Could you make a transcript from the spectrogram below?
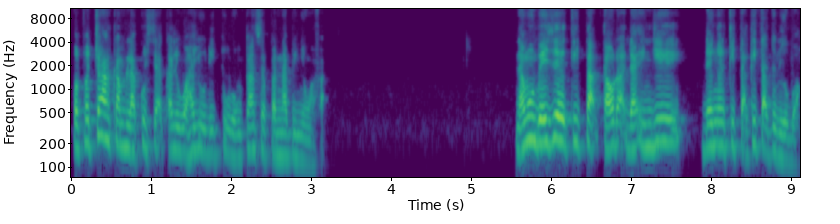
perpecahan akan berlaku setiap kali wahyu diturunkan selepas Nabi nya wafat. Namun beza kitab Taurat dan Injil dengan kitab-kitab itu diubah.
